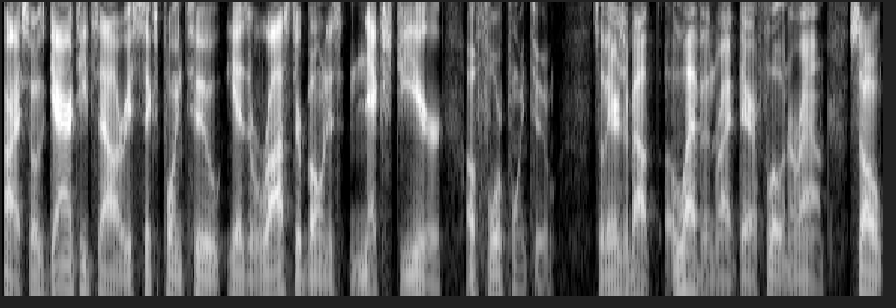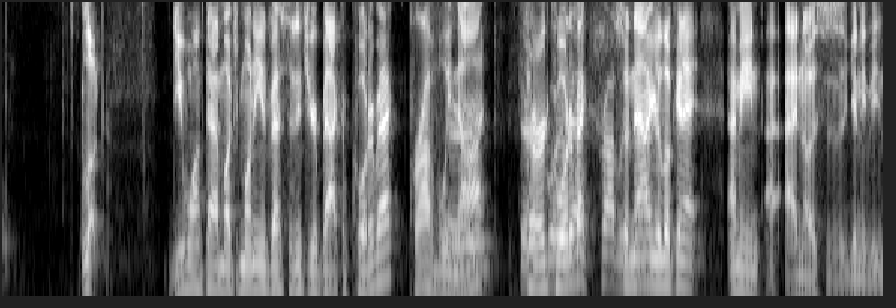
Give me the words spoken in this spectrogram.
All right, so his guaranteed salary is 6.2. He has a roster bonus next year of 4.2. So there's about 11 right there floating around. So look, do you want that much money invested into your backup quarterback? Probably Third- not. third Third, quarterback. quarterback? So now not. you're looking at. I mean, I, I know this is going to be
